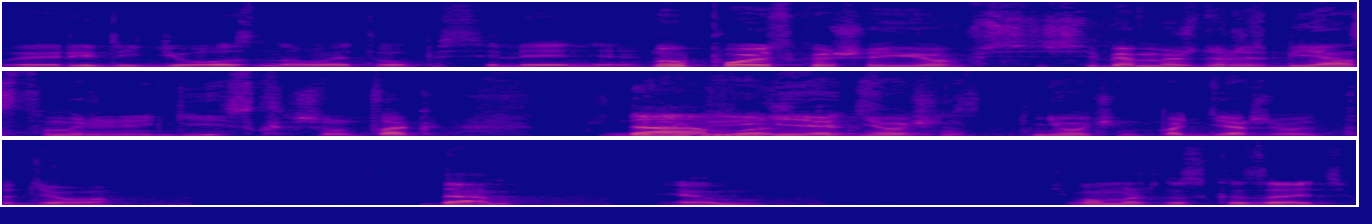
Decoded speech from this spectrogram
религиозного этого поселения. Ну, поиск, короче, ее в- себя между лесбиянством и религией, скажем так. Что Да, религия не очень, не очень поддерживает это дело. Да. Эм, чего можно сказать?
